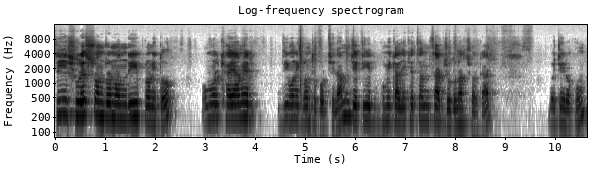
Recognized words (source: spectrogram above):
শ্রী সুরেশচন্দ্র নন্দী প্রণীত ওমর খায়ামের জীবনী গ্রন্থ পড়ছিলাম, যেটির ভূমিকা লিখেছেন স্যার যদুনাথ সরকার। বইটি এরকম।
